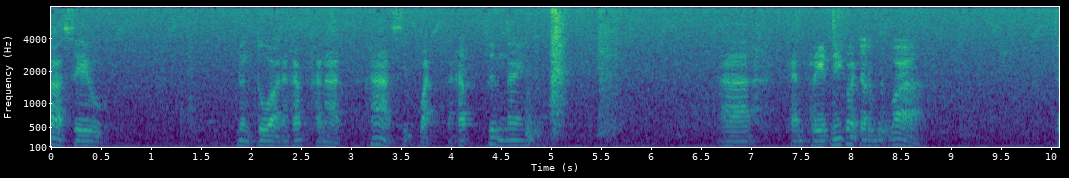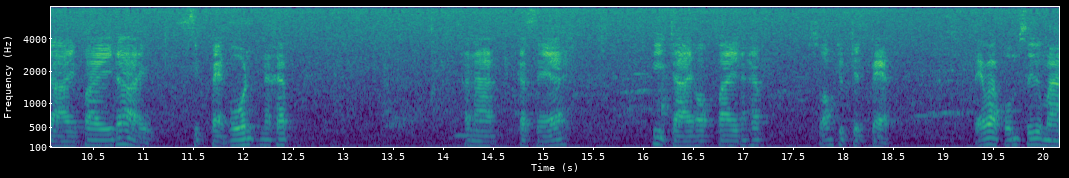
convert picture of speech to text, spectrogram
ลาเซลล์หนึ่งตัวนะครับ ขนาด 50 วัตต์นะครับ ซึ่งใน แผ่นเพลทนี้ก็จะระบุว่า จ่ายไฟได้ 18 โวลต์นะครับ ขนาดกระแสที่จ่ายออกไปนะครับ 2.78 แต่ว่าผมซื้อมา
